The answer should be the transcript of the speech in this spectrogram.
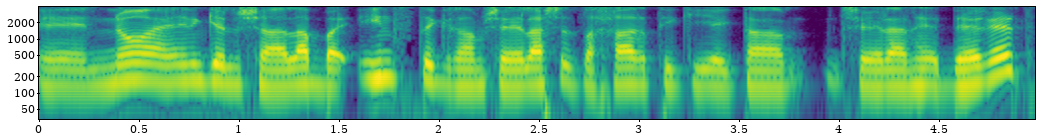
אה, נועה אנגל שאלה באינסטגרם, שאלה שזכרתי כי היא הייתה שאלה נהדרת,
